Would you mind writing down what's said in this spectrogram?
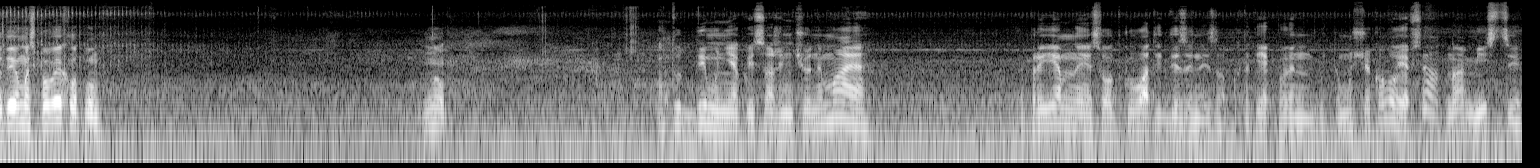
Подивимось по вихлопу. Ну, тут диму ніякої сажі нічого немає. Приємний солодкуватий дизельний запах, такий як повинен бути, тому що екологія вся на місці.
